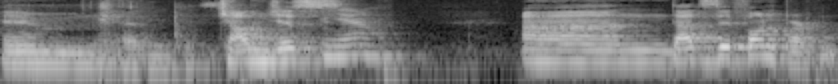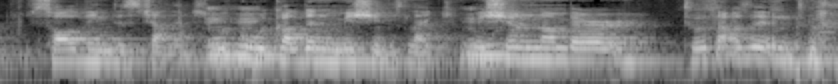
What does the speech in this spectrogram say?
um, Challenges. challenges. Yeah. And that's the fun part solving this challenge. We, mm-hmm. we call them missions like mm-hmm. mission number 2000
